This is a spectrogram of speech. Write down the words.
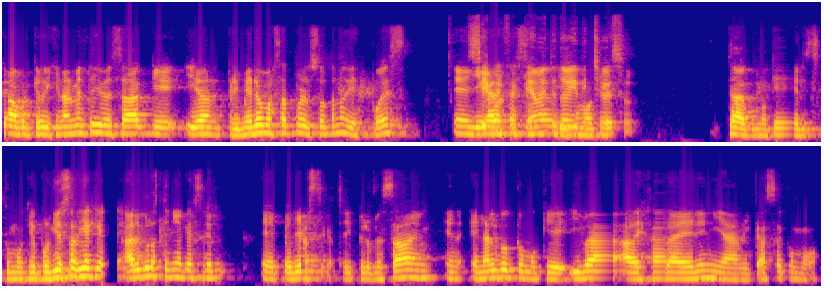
Claro, porque originalmente yo pensaba que iban primero a pasar por el sótano y después eh, Sí, llegar a pues, esta escena efectivamente tú y habías como dicho que- eso. Claro, como que, como que, porque yo sabía que algo los tenía que hacer eh, pelearse, ¿cachai? Pero pensaba en, en- en algo como que iba a dejar a Eren y a mi casa como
